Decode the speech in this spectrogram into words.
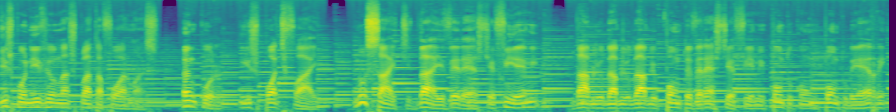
disponível nas plataformas Anchor e Spotify. No site da Everest FM, www.everestfm.com.br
